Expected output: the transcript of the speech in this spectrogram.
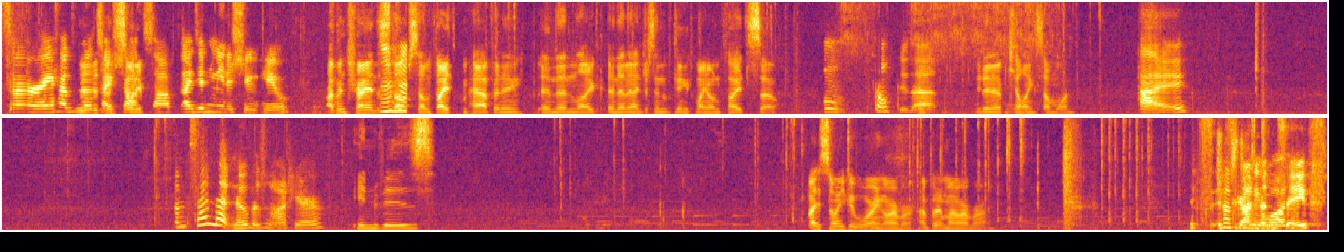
Sorry, I have Yeah, this is multi-shot stopped. I didn't mean to shoot you. I've been trying to Mm-hmm. stop some fights from happening, and then like, and then I just ended up getting to my own fights, so Mm, Don't do that. You ended up killing someone. I. I'm sad that Nova's not here. Invis. Why is so many people wearing armor? I'm putting my armor on. It's it's Trust gotten anyone. unsafe.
